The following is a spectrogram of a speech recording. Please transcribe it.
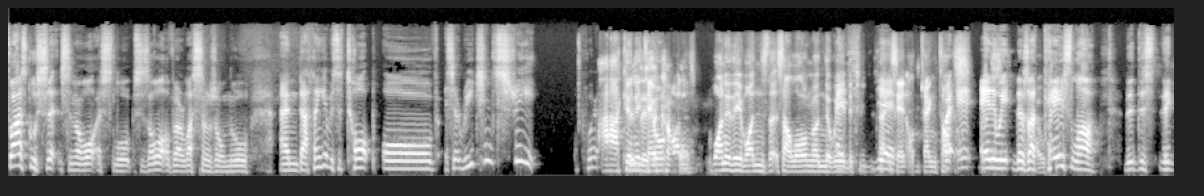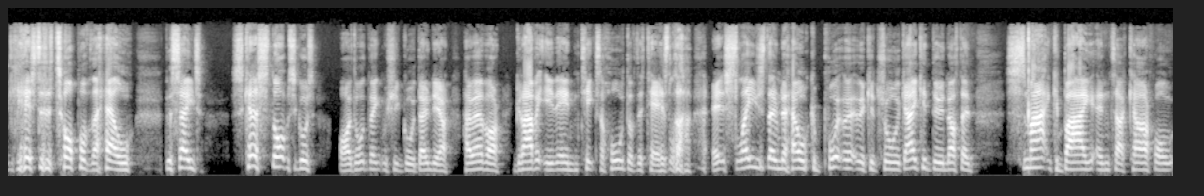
Glasgow sits in a lot of slopes, as a lot of our listeners will know. And I think it was the top of. Is it Regent Street? Where- ah, I couldn't There's tell. couple. One, one of the ones that's along on the way It's- between yeah. City Centre and King But Tut's. a- anyway, there's a. Tesla that, dis- that gets to the top of the hill, decides, kind of stops and goes, Oh, I don't think we should go down there. However, gravity then takes a hold of the Tesla. It slides down the hill completely out of the control. The guy could do nothing. Smack bang into a car while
